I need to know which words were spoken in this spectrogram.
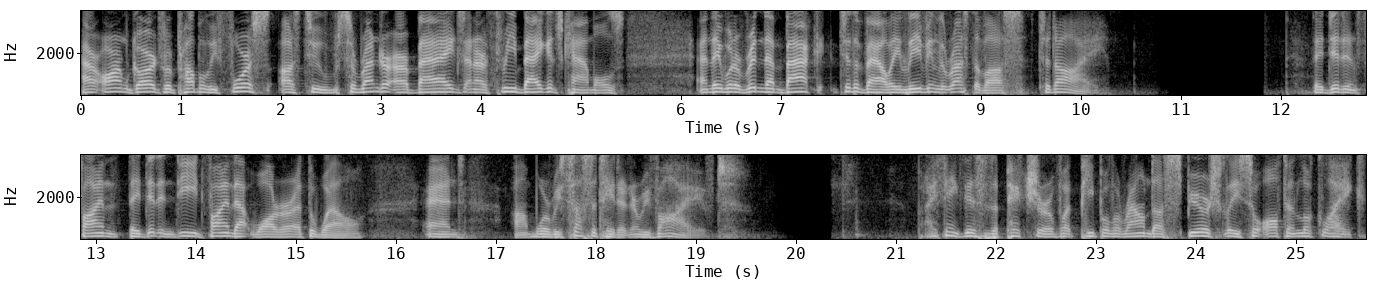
our armed guards would probably force us to surrender our bags and our three baggage camels, and they would have ridden them back to the valley, leaving the rest of us to die. They did, find, they did indeed find that water at the well and um, were resuscitated and revived. But I think this is a picture of what people around us spiritually so often look like.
